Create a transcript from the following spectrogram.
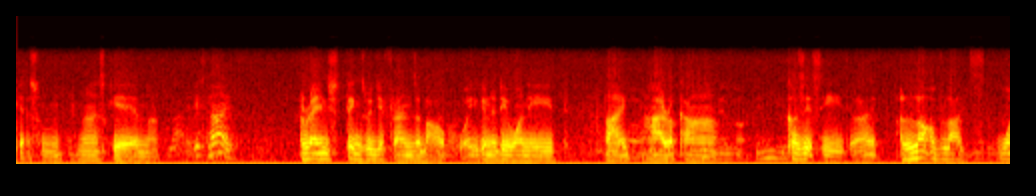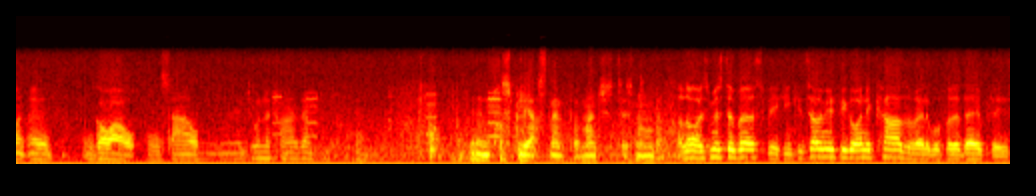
get some nice gear and that. It's nice. Arrange things with your friends about what you're going to do on Eid, like hire a car, because it's easy, right? A lot of lads want to go out in style. Do you want to try them? And then possibly ask them for Manchester's number. Hello, it's Mr. Burr speaking. Can you tell me if you've got any cars available for the day, please?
